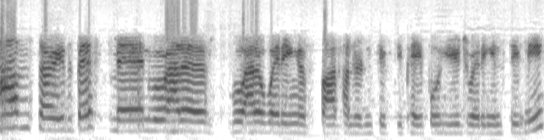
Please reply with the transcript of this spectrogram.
Um, so the best man, we're at a we're at a wedding of 550 people, huge wedding in Sydney,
